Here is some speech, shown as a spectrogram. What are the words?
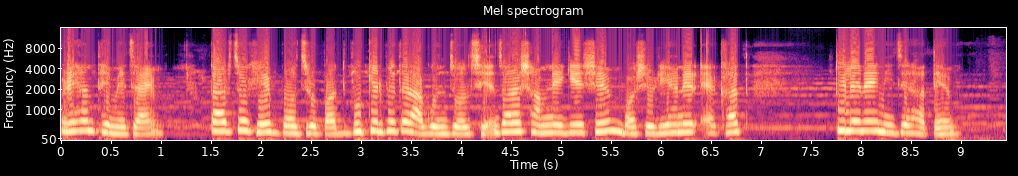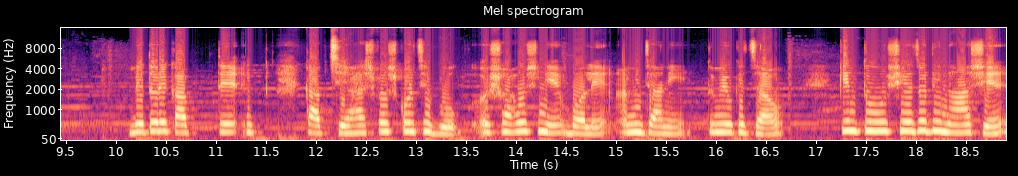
রেহান থেমে যায়। তার চোখে বজ্রপাত, বুকের ভেতর আগুন জ্বলছে। যারা সামনে এগিয়ে এসে বসে, রিহানের এক হাত তুলে নেয় নিজের হাতে। ভেতরে কাঁপতে, কাঁপছে, হাসফাস করছে বুক। সাহস নিয়ে বলে, আমি জানি, তুমি ওকে চাও। কিন্তু সে যদি না আসে,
